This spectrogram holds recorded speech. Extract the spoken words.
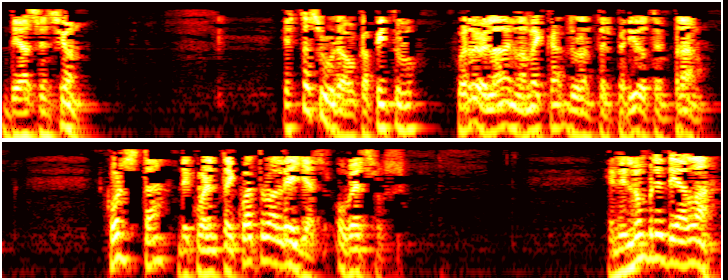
de ascensión. Esta sura o capítulo fue revelada en la Meca durante el período temprano Consta de 44 aleyas o versos. En el nombre de Alá,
